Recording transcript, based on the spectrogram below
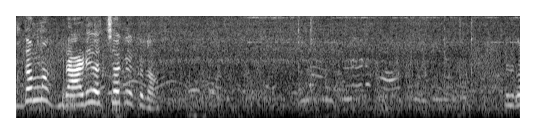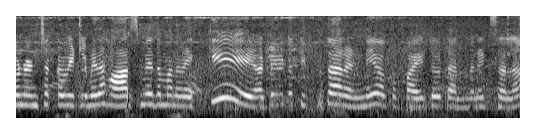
వద్దమ్మా డాడీ వచ్చాక ఎక్కుదాం. ఇదిగోండి చక్క వీటి మీద హార్స్ మీద మనం ఎక్కి అటు ఇటు తిప్పుతారండి ఒక ఫైవ్ టు టెన్ మినిట్స్ అలా.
